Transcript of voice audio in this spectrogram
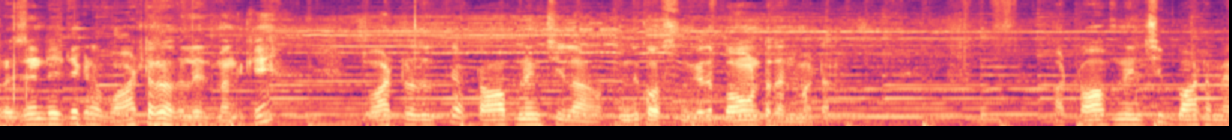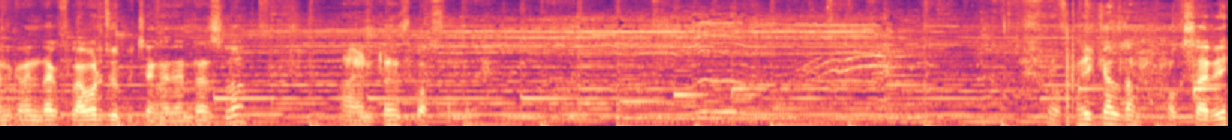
ప్రజెంట్ అయితే ఇక్కడ వాటర్ వదలేదు మనకి. వాటర్ వదిలితే ఆ టాప్ నుంచి ఇలా కిందకు వస్తుంది కదా బాగుంటుంది అనమాట ఆ టాప్ నుంచి బాటం వెనక ఇందాక ఫ్లవర్ చూపించాం కదా ఎంట్రన్స్లో ఆ ఎంట్రన్స్కి వస్తుంది. సో పైకి వెళ్దాం ఒకసారి.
